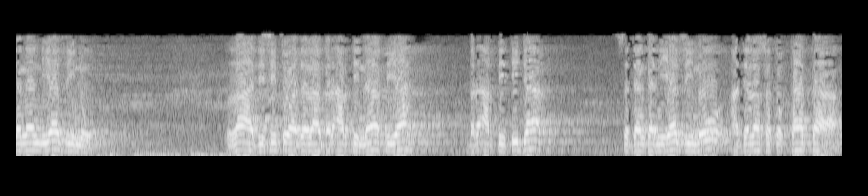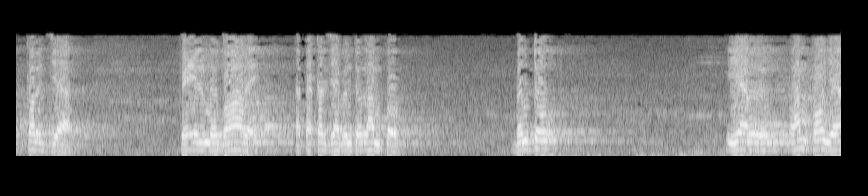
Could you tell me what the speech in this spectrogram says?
dengan yazinu. La di situ adalah berarti nafiyah, berarti tidak. Sedangkan yazinu adalah suatu kata kerja fi'il mudhari, kata kerja bentuk lampu. Bentuk yang lampunya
